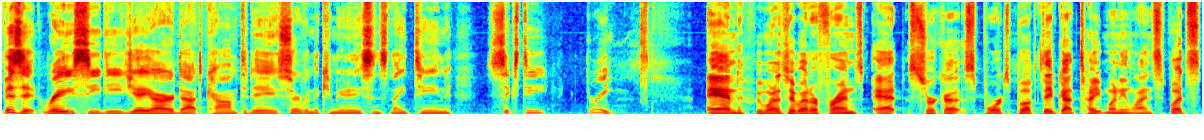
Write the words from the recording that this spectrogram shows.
visit raycdjr.com today, serving the community since 1963. And we want to say about our friends at Circa Sportsbook. They've got tight money line splits,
